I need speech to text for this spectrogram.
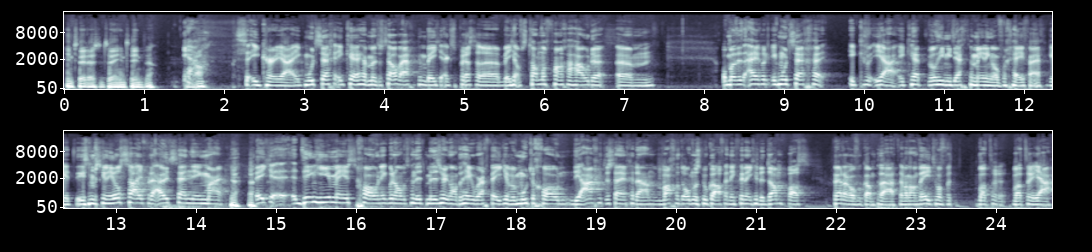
in 2022. Ja, zeker. Ja. Ik moet zeggen, ik heb me zelf eigenlijk een beetje expres een beetje afstandig van gehouden. Um, omdat het eigenlijk, ik moet zeggen... Ik, ja, ik heb, wil hier niet echt een mening over geven eigenlijk. Het is misschien heel saai voor de uitzending, maar ja. weet je, het ding hiermee is gewoon... Ik ben altijd van dit, dit altijd heel erg, weet je, we moeten gewoon... Die aangiftes zijn gedaan, we wachten het onderzoek af... en ik vind dat je er dan pas verder over kan praten. Want dan weten we of het wat er, wat er, ja,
